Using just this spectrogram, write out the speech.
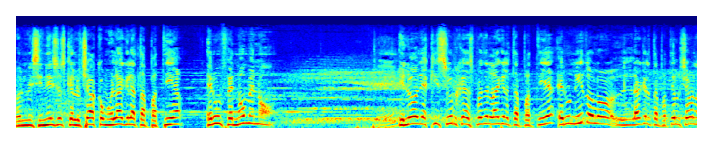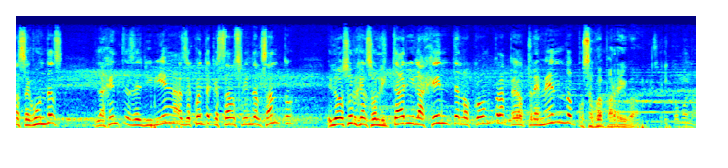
con mis inicios que luchaba como el águila tapatía, era un fenómeno. Y luego de aquí surge, después del Águila Tapatía, era un ídolo. El Águila Tapatía luchaba en las segundas y la gente se vivía. Haz de cuenta que estaba subiendo al santo. Y luego surge el solitario y la gente lo compra, pero tremendo, pues se fue para arriba. Sí, cómo no.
